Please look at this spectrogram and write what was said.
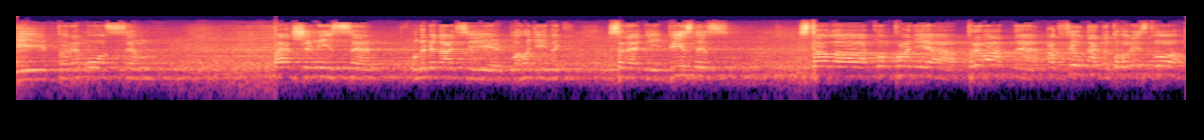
І переможцем перше місце у номінації Благодійник середній бізнес стала компанія Приватне акціонерне товариство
